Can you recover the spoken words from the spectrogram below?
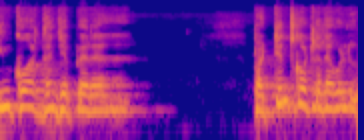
ఇంకో అర్థం చెప్పారా? పట్టించుకోవట్లేదు ఎవళ్ళు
